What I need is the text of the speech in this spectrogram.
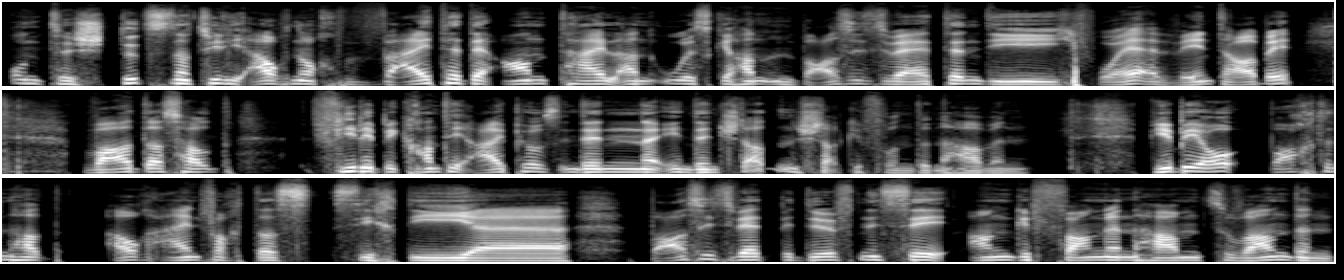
unterstützt natürlich auch noch weiter der Anteil an US gehandelten Basiswerten, die ich vorher erwähnt habe, war, dass halt viele bekannte IPOs in den, in den Staaten stattgefunden haben. Wir beobachten halt auch einfach, dass sich die äh, Basiswertbedürfnisse angefangen haben zu wandeln,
